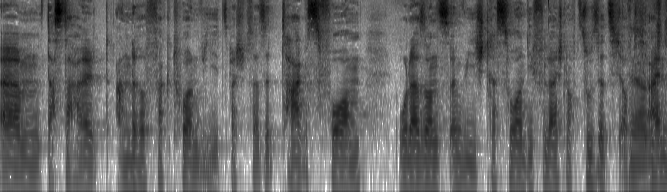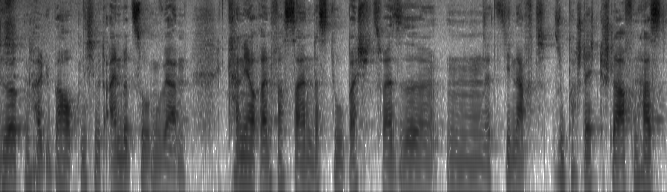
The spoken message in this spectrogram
ähm, dass da halt andere Faktoren wie jetzt beispielsweise Tagesform oder sonst irgendwie Stressoren, die vielleicht noch zusätzlich auf ja, dich richtig. einwirken, halt überhaupt nicht mit einbezogen werden. Kann ja auch einfach sein, dass du beispielsweise mh, hm, jetzt die Nacht super schlecht geschlafen hast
